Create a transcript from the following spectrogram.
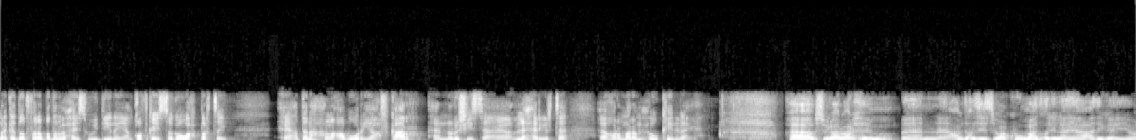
Marka dad fara badan waxay isweydiinayaan qofka isagoo wax bartay haddana hal abuur iyo afkaar noloshiisa la xiriirta horumara muxuu u keeni layaa bismillahi ramaan raxiim cabdicasiis waa kuu mahad celinayaa adiga iyo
